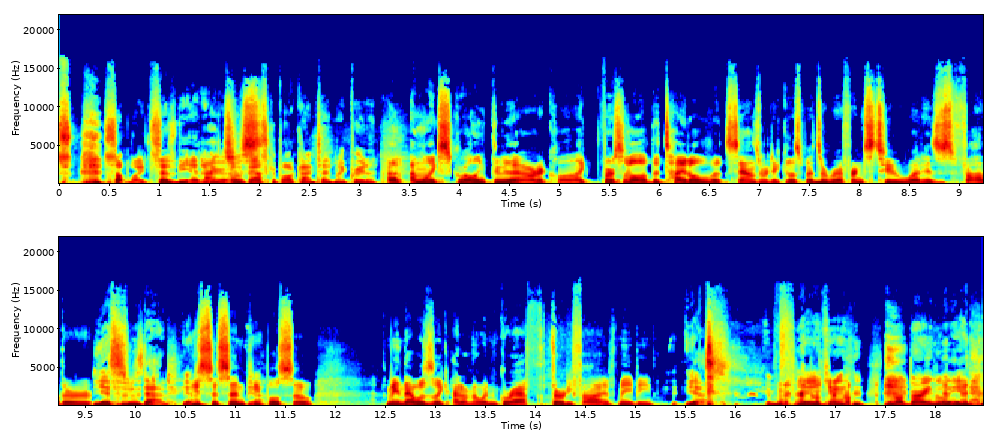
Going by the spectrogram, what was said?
Something like says the editor just- of basketball content, Mike Prada. I- I'm like scrolling through that article. Like, first of all, the title sounds ridiculous, but it's a mm. reference to what his father Yes, his dad. Yeah. used to send people. So, I mean, that was like I don't know in graph 35, maybe. Yes. Yeah, you can't about burying the lead.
